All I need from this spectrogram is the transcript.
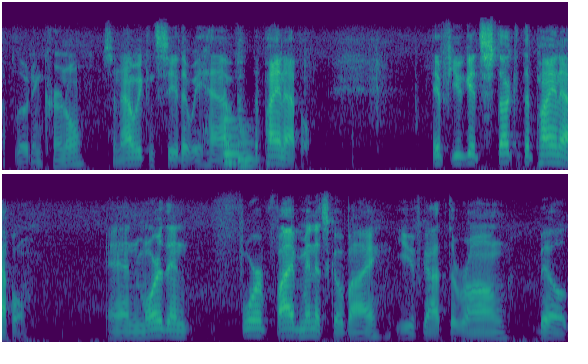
Uploading kernel. So now we can see that we have the pineapple. If you get stuck at the pineapple, and more than four or five minutes go by, you've got the wrong build.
